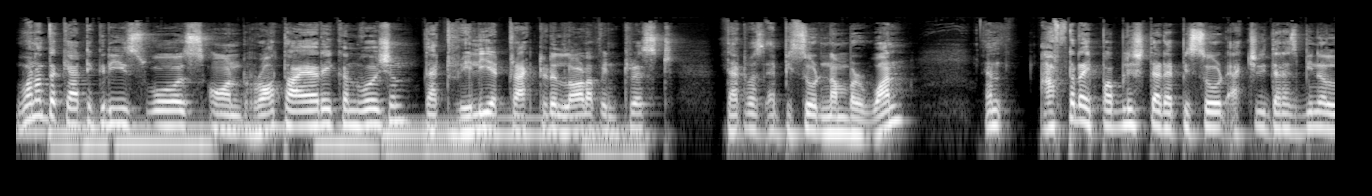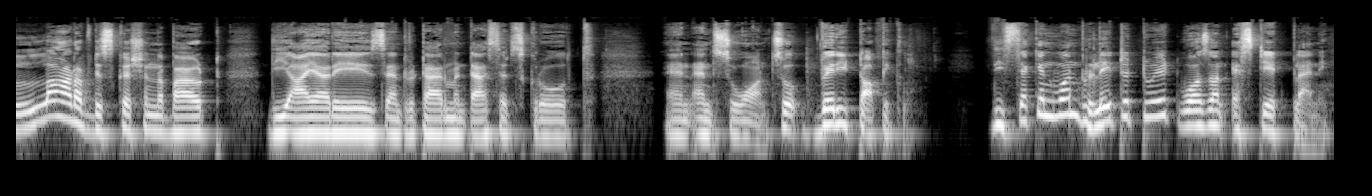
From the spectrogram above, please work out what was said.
One of the categories was on Roth IRA conversion that really attracted a lot of interest. That was episode number one. And after I published that episode, actually, there has been a lot of discussion about the IRAs and retirement assets growth and, and so on. So, very topical. The second one related to it was on estate planning,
